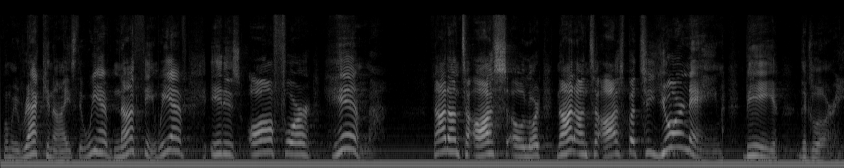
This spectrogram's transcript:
when we recognize that we have nothing. We have, it is all for Him. Not unto us, O Lord, not unto us, but to your name be the glory.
